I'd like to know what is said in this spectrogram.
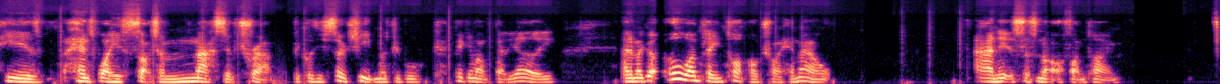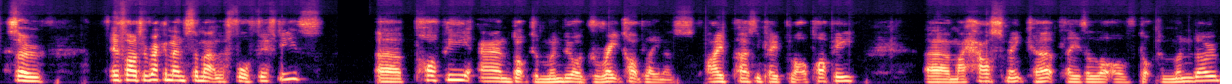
he is hence why he's such a massive trap because he's so cheap most people pick him up fairly early and they go oh i'm playing top i'll try him out and it's just not a fun time. So if i were to recommend some out of the 450s uh, poppy and dr mundo are great top laners. I personally played a lot of poppy. Uh, my housemate kurt plays a lot of dr mundo.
